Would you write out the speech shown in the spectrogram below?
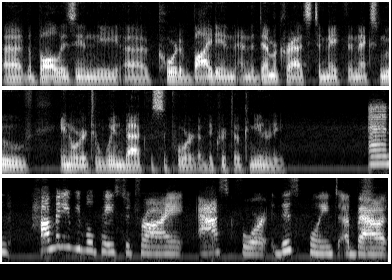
uh, the ball is in the uh, court of Biden and the Democrats to make the next move in order to win back the support of the crypto community. And how many people pays to try ask for this point about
